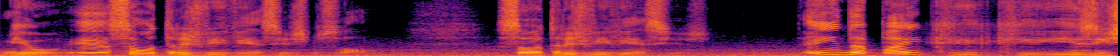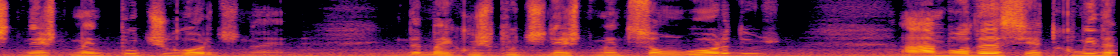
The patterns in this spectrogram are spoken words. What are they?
Meu, é, são outras vivências, pessoal. São outras vivências. Ainda bem que, que existe neste momento putos gordos, não é? Ainda bem que os putos neste momento são gordos. Há abundância de comida.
